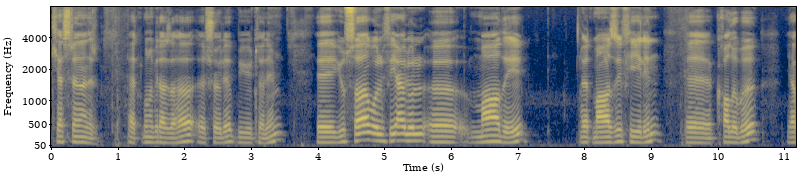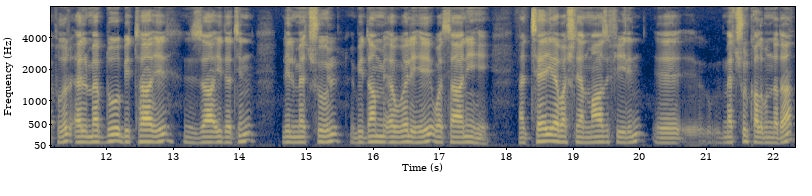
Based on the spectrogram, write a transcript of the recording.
kesrelenir. Evet bunu biraz daha şöyle büyütelim. Yusavul fi'lul madi Evet mazi fiilin kalıbı yapılır. El mebdu bi ta'i zaidetin lil meçhul bi dammi evvelihi ve sanihi. Yani T ile başlayan mazi fiilin e, meçhul kalıbında da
